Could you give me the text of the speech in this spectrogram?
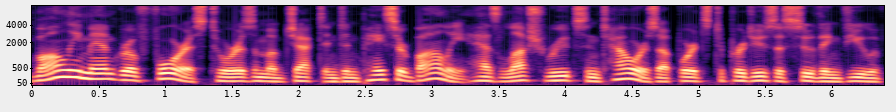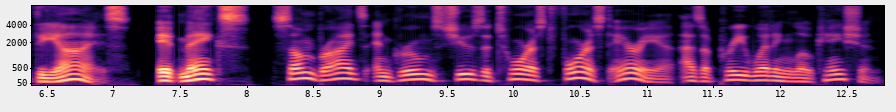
Bali Mangrove Forest Tourism Object in Denpasar, Bali has lush roots and towers upwards to produce a soothing view of the eyes. It makes some brides and grooms choose a tourist forest area as a pre-wedding location.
